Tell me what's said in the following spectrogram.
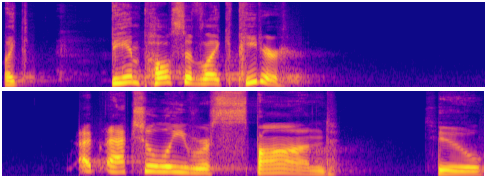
like be impulsive like Peter actually respond to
